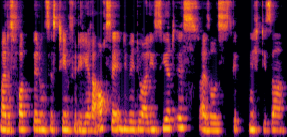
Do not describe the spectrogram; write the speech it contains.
weil das Fortbildungssystem für die Lehrer auch sehr individualisiert ist. Also es gibt nicht diese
